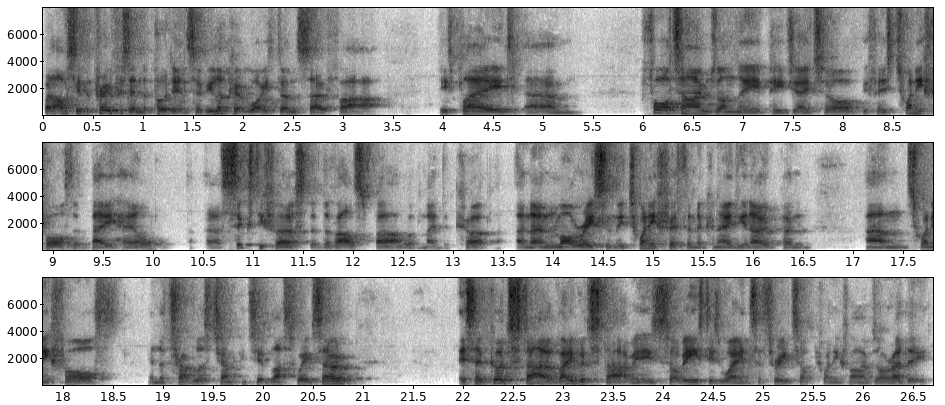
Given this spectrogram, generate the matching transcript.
But obviously, the proof is in the pudding. So if you look at what he's done so far, he's played um, four times on the PGA Tour. He finished 24th at Bay Hill, uh, 61st at the Valspar, but made the cut. And then more recently, 25th in the Canadian Open and 24th in the Travelers Championship last week. So it's a good start, a very good start. I mean, he's sort of eased his way into three top 25s already.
